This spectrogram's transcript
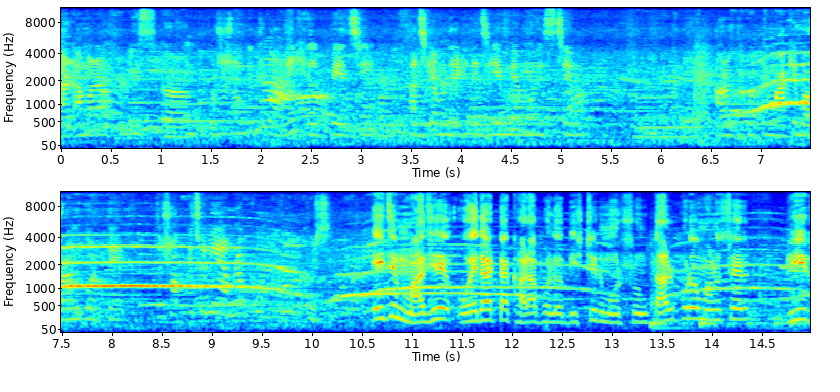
আর আমরা পুলিশ আহ, প্রশাসনদের থেকে অনেক হেল্প পেয়েছি। আজকে আমাদের এখানে জিএম ম্যামও এসছেন। মানে আরতি করতে মাকে বরণ করতে। তো সব কিছু নিয়ে আমরা খুব খুব খুশি। এই যে মাঝে ওয়েদারটা খারাপ হলো বৃষ্টির মরশুম তারপরেও মানুষের ভিড়।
